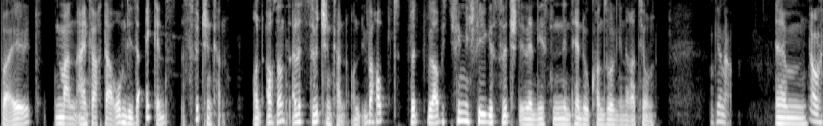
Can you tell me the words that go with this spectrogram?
weil man einfach da oben diese Icons switchen kann. Und auch sonst alles switchen kann. Und überhaupt wird, glaube ich, ziemlich viel geswitcht in der nächsten Nintendo-Konsolengeneration. Genau. Ähm, Auch,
